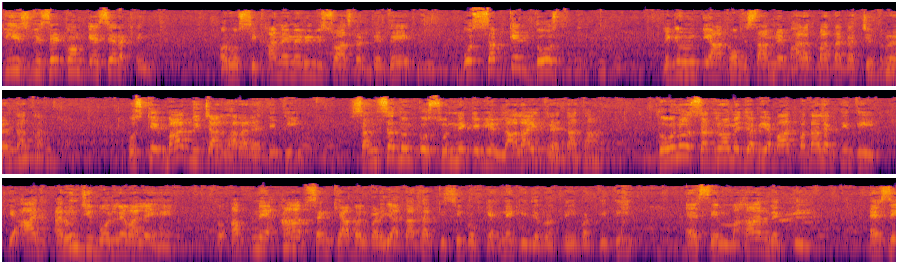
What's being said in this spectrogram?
कि इस विषय को हम कैसे रखेंगे। और वो सिखाने में भी विश्वास रखते थे। वो सबके दोस्त थे। लेकिन उनकी आँखों के सामने भारत माता का चित्र रहता था। उसके बाद विचारधारा रहती थी। संसद उनको सुनने के लिए लालायित रहता था। दोनों सदनों में जब यह बात पता लगती थी कि आज अरुण जी बोलने वाले हैं तो अपने आप संख्या बल बढ़ जाता था। किसी को कहने की ज़रूरत नहीं पड़ती थी। ऐसे महान व्यक्ति, ऐसे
